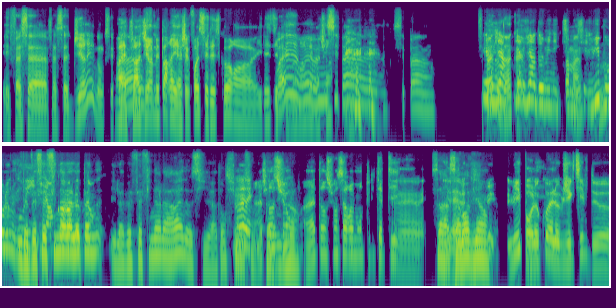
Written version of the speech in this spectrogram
Et face à, face à Jerry, donc c'est pas. Face à mais pareil, à chaque fois, c'est les scores, il laisse des Ouais, ouais, mais c'est pas. c'est pas. Il revient, il revient, Dominique C'est Lui, pour le coup, il avait fait finale à l'Open. Il avait fait finale à Rennes aussi. Attention. attention, attention, ça remonte petit à petit. ça, ça revient. Lui, pour le coup, a l'objectif de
